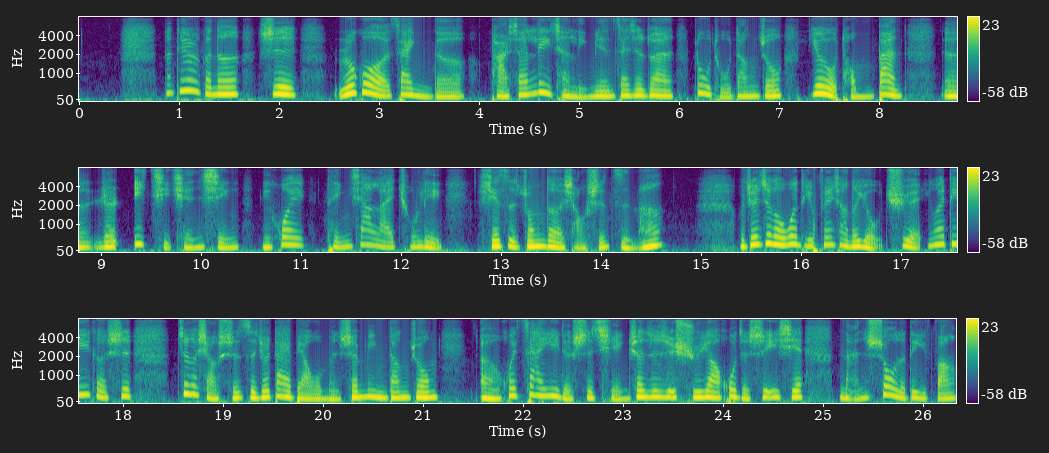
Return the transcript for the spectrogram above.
那第二个呢，是如果在你的爬山历程里面，在这段路途当中又有同伴，嗯，人一起前行，你会停下来处理鞋子中的小石子吗？我觉得这个问题非常的有趣，因为第一个是这个小石子就代表我们生命当中，嗯，会在意的事情，甚至是需要或者是一些难受的地方。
